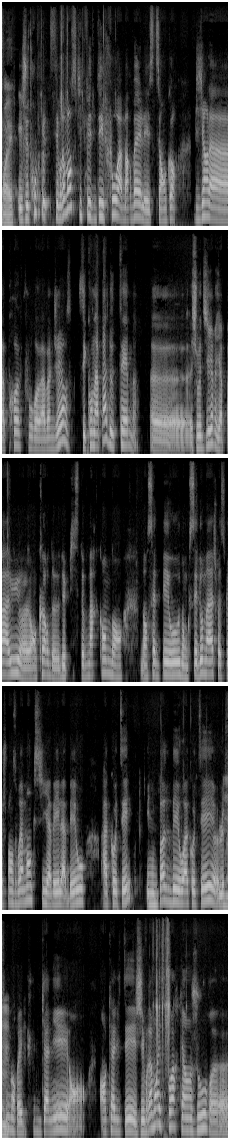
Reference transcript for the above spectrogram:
Ouais. Et je trouve que c'est vraiment ce qui fait défaut à Marvel, et c'est encore bien la preuve pour euh, Avengers, c'est qu'on n'a pas de thème. Euh, je veux dire, il n'y a pas eu euh, encore de, de pistes marquantes dans, dans cette BO, donc c'est dommage parce que je pense vraiment que s'il y avait la BO à côté, une bonne BO à côté, le Mm. film aurait pu gagner en, en qualité. J'ai vraiment espoir qu'un jour euh,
